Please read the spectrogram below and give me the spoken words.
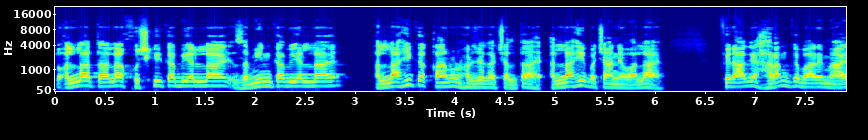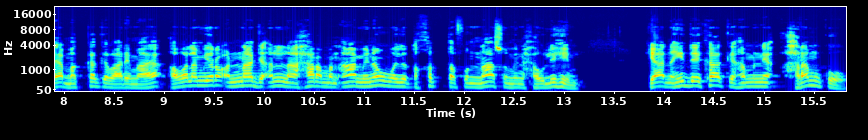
تو اللہ تعالیٰ خشکی کا بھی اللہ ہے، زمین کا بھی اللہ ہے۔ اللہ ہی کا قانون ہر جگہ چلتا ہے، اللہ ہی بچانے والا ہے۔ پھر آگے حرم کے بارے میں آیا، مکہ کے بارے میں آیا، اولم یرو انا جعلنا حرما آمنا ویتخطف الناس من حولہم۔ کیا نہیں دیکھا کہ ہم نے حرم کو،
